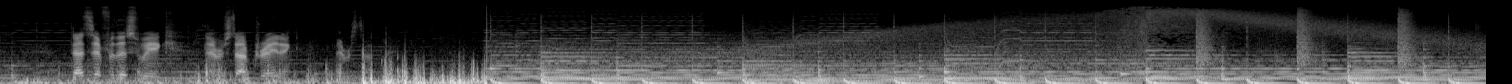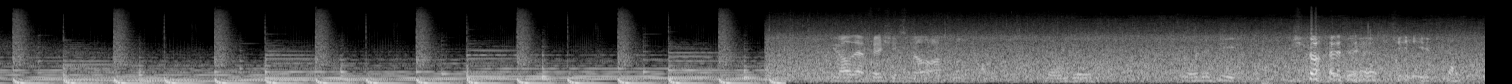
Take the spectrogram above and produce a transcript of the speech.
That's it for this week. Never stop creating. Never stop. All that fishy smell off them. Jordan deep.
